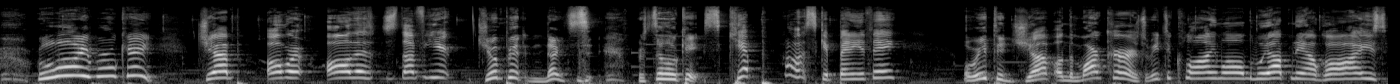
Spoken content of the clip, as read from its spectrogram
We're alive. We're okay. Jump. over all this stuff here. Jump it. Nice. We're still okay. Skip. I don't want to skip anything. We need to jump on the markers. We need to climb all the way up now, guys.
